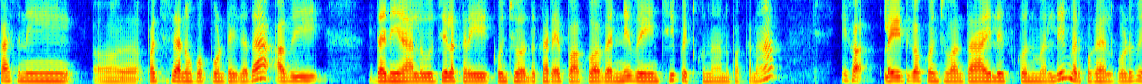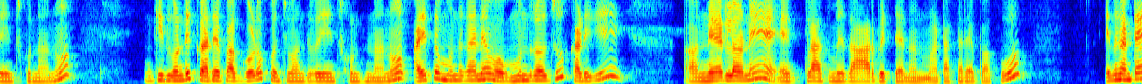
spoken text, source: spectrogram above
కాసిని పచ్చిశనగపప్పు ఉంటాయి కదా అవి ధనియాలు జీలకర్ర కొంచెం అంత కరివేపాకు అవన్నీ వేయించి పెట్టుకున్నాను పక్కన. ఇక లైట్గా కొంచెం అంత ఆయిల్ వేసుకొని మళ్ళీ మిరపకాయలు కూడా వేయించుకున్నాను. ఇంక ఇదిగోండి కరివేపాకు కూడా కొంచెం అంత వేయించుకుంటున్నాను. అయితే ముందుగానే ముందు రోజు కడిగి నీడలోనే క్లాత్ మీద ఆరబెట్టాను అనమాట కరివేపాకు ఎందుకంటే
